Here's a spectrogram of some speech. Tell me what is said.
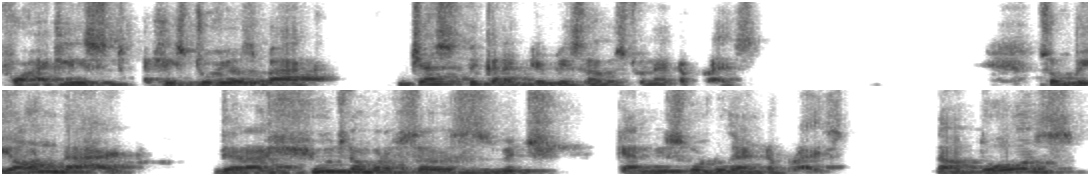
for at least at least two years back just the connectivity service to an enterprise. So beyond that, there are a huge number of services which can be sold to the enterprise. Now, those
